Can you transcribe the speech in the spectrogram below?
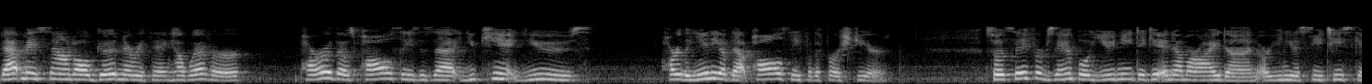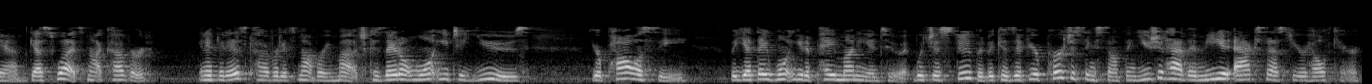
that may sound all good and everything. However, part of those policies is that you can't use hardly any of that policy for the first year. So let's say, for example, you need to get an MRI done or you need a CT scan. Guess what? It's not covered. And if it is covered, it's not very much because they don't want you to use your policy, but yet they want you to pay money into it, which is stupid because if you're purchasing something, you should have immediate access to your health care.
